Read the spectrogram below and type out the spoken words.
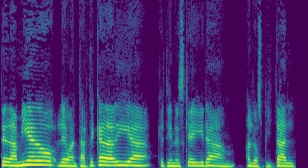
¿Te da miedo levantarte cada día que tienes que ir al hospital,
